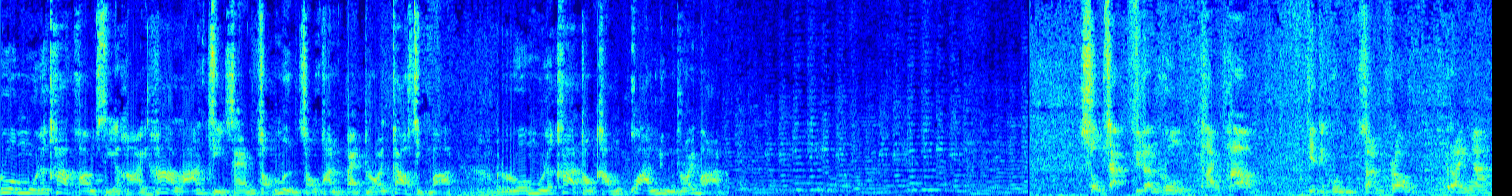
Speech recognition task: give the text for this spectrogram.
รวมมูลค่าความเสียหาย5 4 2 2 8 9 0 บาท รวมมูลค่าทองคำกว่า 100 บาท สมศักดิ์พิรันรุ่งถ่ายภาพ กิติคุณสารพร่องรายงาน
